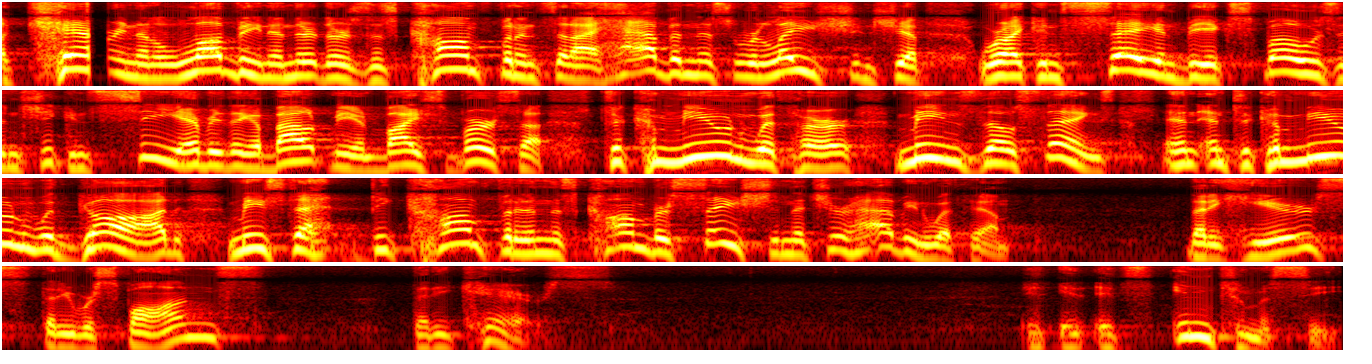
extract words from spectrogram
a caring and a loving, and there, there's this confidence that I have in this relationship where I can say and be exposed, and she can see everything about me, and vice versa. To commune with her means those things. And, and to commune with God means to be confident in this conversation that you're having with Him, that He hears, that He responds, that He cares. It, it, it's intimacy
